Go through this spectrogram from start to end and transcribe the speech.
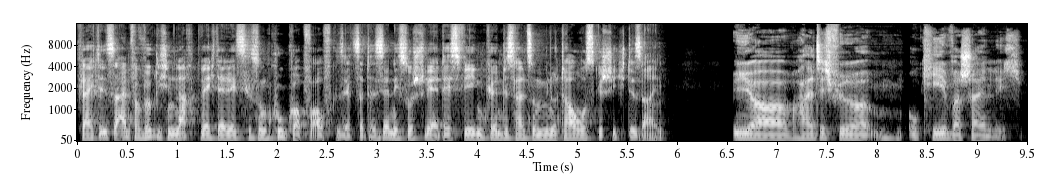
Vielleicht ist es einfach wirklich ein Nachtwächter, der sich so einen Kuhkopf aufgesetzt hat. Das ist ja nicht so schwer. Deswegen könnte es halt so eine Minotaurus-Geschichte sein. Ja, halte ich für okay wahrscheinlich.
